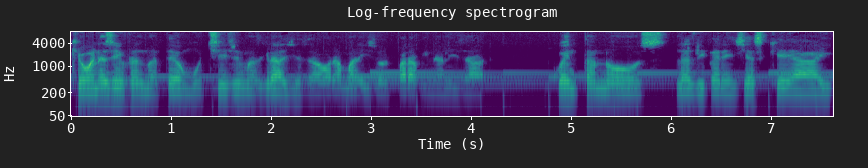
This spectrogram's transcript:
Qué buenas cifras, Mateo. Muchísimas gracias. Ahora, Marisol, para finalizar, cuéntanos las diferencias que hay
